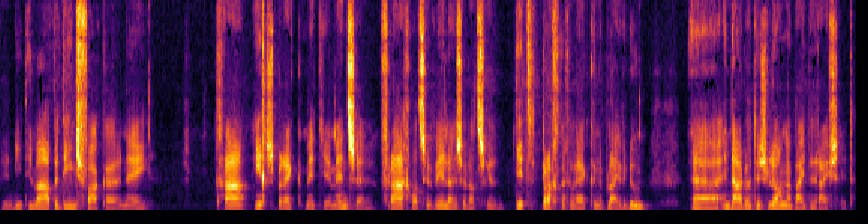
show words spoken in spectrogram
Dus niet in wapendienstvakken, nee. Ga in gesprek met je mensen. Vraag wat ze willen, zodat ze dit prachtige werk kunnen blijven doen. Uh, en daardoor dus langer bij het bedrijf zitten.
